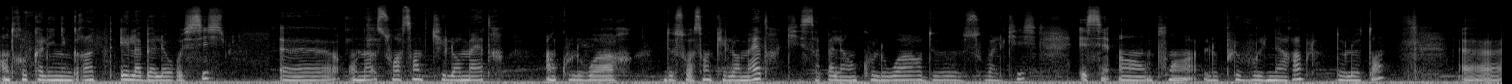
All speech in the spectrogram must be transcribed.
entre Kaliningrad et la Biélorussie. Euh, on a 60 km, un couloir de 60 km qui s'appelle un couloir de Suwalki et c'est un point le plus vulnérable de l'OTAN. Euh,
